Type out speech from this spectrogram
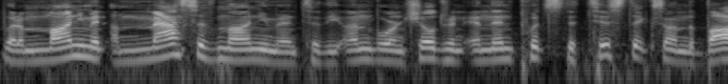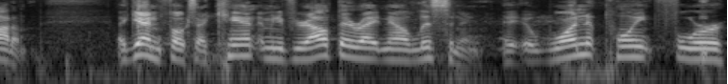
but a monument, a massive monument to the unborn children, and then put statistics on the bottom. Again, folks, I can't. I mean, if you're out there right now listening, eh, 1.4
